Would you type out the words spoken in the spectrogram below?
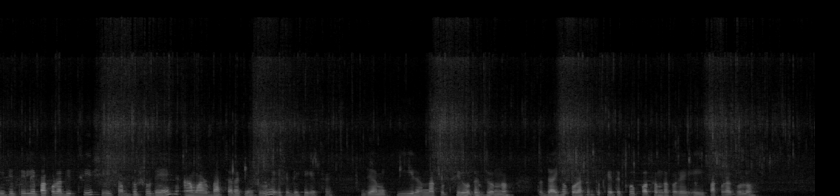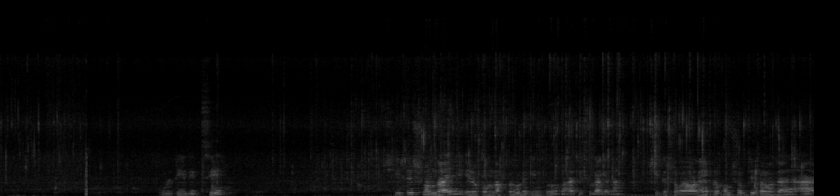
এই যে তেলে পাকোড়া দিচ্ছি, সেই শব্দ শুনে আমার বাচ্চারা কিন্তু এসে দেখে গেছে যে আমি কি রান্না করছি ওদের জন্য। তো যাই হোক, ওরা কিন্তু খেতে খুব পছন্দ করে এই পাকোড়াগুলো। উল্টিয়ে দিচ্ছি। শীতের সন্ধ্যায় এরকম নাস্তা হলে কিন্তু আর কিছু লাগে না। শীতের সময় অনেক রকম সবজি পাওয়া যায়, আর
